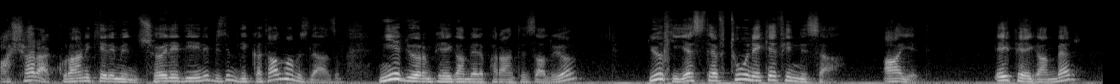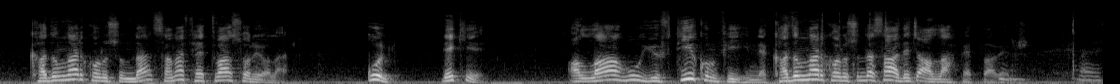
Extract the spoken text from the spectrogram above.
aşarak Kur'an-ı Kerim'in söylediğini bizim dikkate almamız lazım. Niye diyorum peygamberi paranteze alıyor? Diyor ki yesteftuneke fin nisa. Ayet. Ey peygamber kadınlar konusunda sana fetva soruyorlar. Kul de ki Allahu yuftikum fihinne. Kadınlar konusunda sadece Allah fetva verir. Evet.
